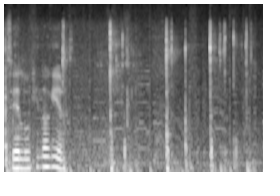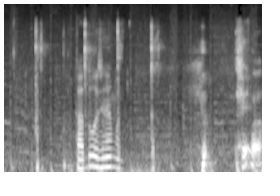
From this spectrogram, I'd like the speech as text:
Você é louco, hein, dogueiro? Tá 12, né, mano? Sei lá.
